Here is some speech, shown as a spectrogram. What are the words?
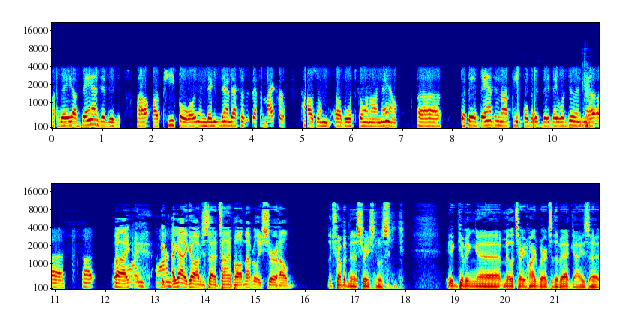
Uh, they abandoned uh, our people, and they, now that's a that's a microcosm of what's going on now. Uh, but they abandoned our people. They they, they were doing. Uh, uh, uh, well, I, I, I, I got to go. I'm just out of time, Paul. I'm not really sure how the Trump administration was giving uh, military hardware to the bad guys. Uh,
